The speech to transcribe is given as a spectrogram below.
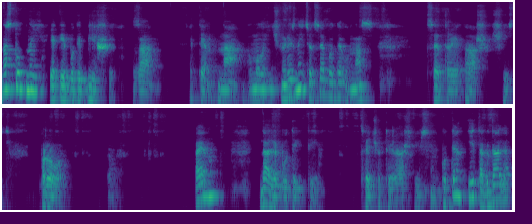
Наступний, який буде більший за етен на гомологічну різницю, це буде у нас С3H6 Pro М. Далі буде йти С4H8 бутен і так далі.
